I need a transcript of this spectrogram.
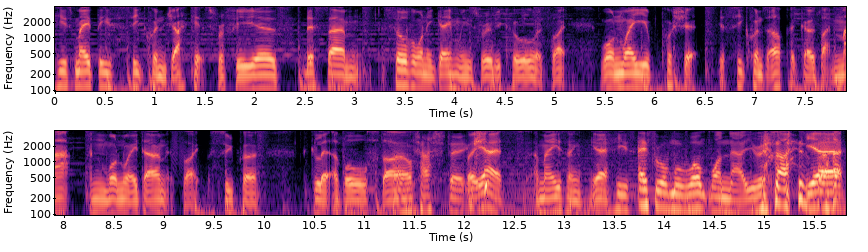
he's made these sequin jackets for a few years. This um, silver one he gave me is really cool. It's like one way you push it, your sequins up, it goes like matte, and one way down, it's like super glitter ball style. Fantastic. But yeah, it's amazing. Yeah, he's Everyone will want one now. You realise Yeah.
